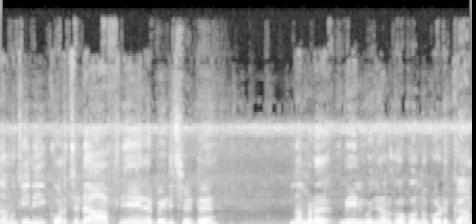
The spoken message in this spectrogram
നമുക്കിനി കുറച്ച് ഡാഫ്നിയനെ പിടിച്ചിട്ട് നമ്മുടെ മീൻ കുഞ്ഞുങ്ങൾക്കൊക്കെ ഒന്ന് കൊടുക്കാം.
